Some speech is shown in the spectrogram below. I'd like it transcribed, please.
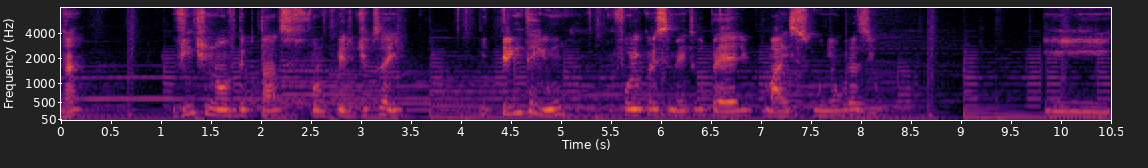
né? 29 deputados foram perdidos aí e 31 foi o crescimento do PL mais União Brasil. E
